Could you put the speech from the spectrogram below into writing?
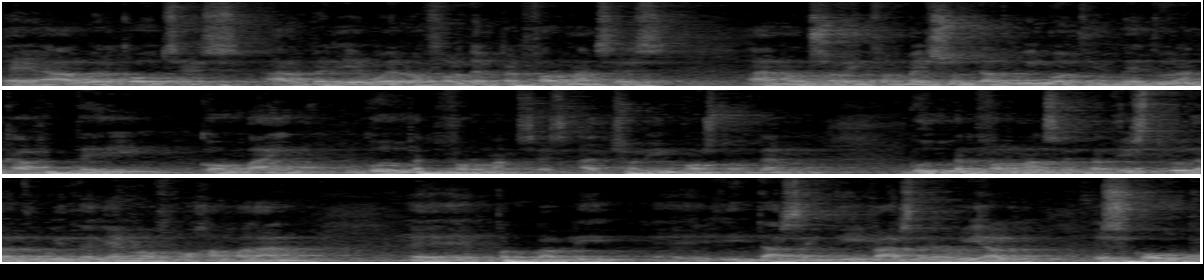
Uh, our coaches are very aware of all their performances and also information that we got in the Duran Cup. They combine good performances, actually most of them good performances, but it's true that with the game of Mohammedan, uh, probably uh, it doesn't give us the real scope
